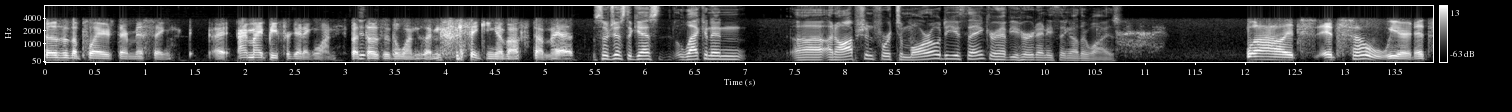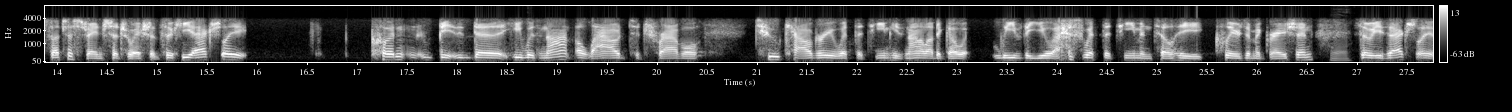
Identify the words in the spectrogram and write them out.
those are the players they're missing. I, I might be forgetting one, but it, those are the ones I'm thinking of off the top of my head. So just to guess, Lehkonen, uh, an option for tomorrow? Do you think, or have you heard anything otherwise? Well, it's it's so weird. It's such a strange situation. So he actually couldn't be the he was not allowed to travel to Calgary with the team. He's not allowed to go leave the U.S. with the team until he clears immigration. Yeah. So he's actually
